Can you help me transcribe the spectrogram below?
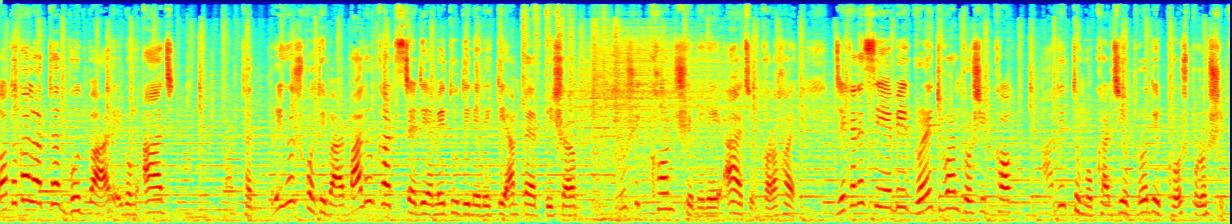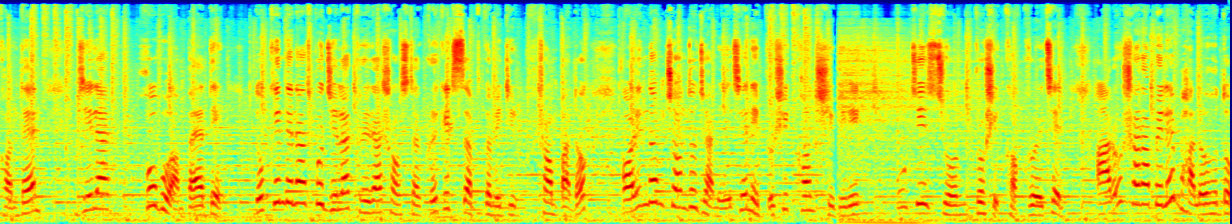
গতকাল অর্থাৎ বুধবার এবং আজ, অর্থাৎ বৃহস্পতিবার, বালুরঘাট স্টেডিয়ামে দুদিনের একটি আম্পায়ার বিষয়ক প্রশিক্ষণ শিবিরে আয়োজন করা হয়, যেখানে সিএবির গ্রেড ওয়ান প্রশিক্ষক আদিত্য মুখার্জি ও প্রদীপ ঘোষ প্রশিক্ষণ দেন জেলার হবু আম্পায়ারদের। দক্ষিণ দিনাজপুর জেলা ক্রীড়া সংস্থার ক্রিকেট সাব কমিটির সম্পাদক অরিন্দম চন্দ্র জানিয়েছেন, এই প্রশিক্ষণ শিবিরে পঁচিশ জন প্রশিক্ষক রয়েছেন। আরও সাড়া পেলে ভালো হতো।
